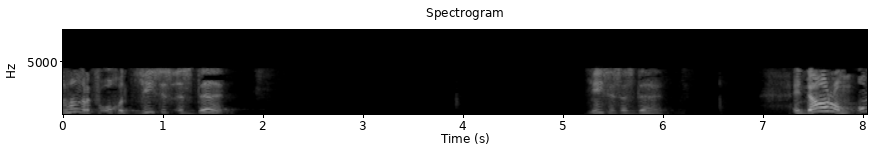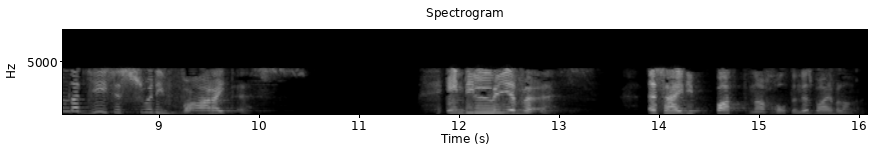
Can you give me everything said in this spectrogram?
belangrik vir oggend, Jesus is dit. Jesus is dit. En daarom, omdat Jesus so die waarheid is, en die lewe is, is hy die pad na God en dis baie belangrik.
